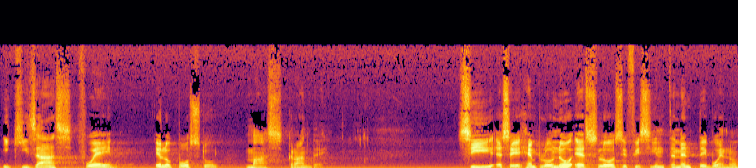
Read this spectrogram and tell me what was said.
y quizás fue el apóstol más grande? Si ese ejemplo no es lo suficientemente bueno,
